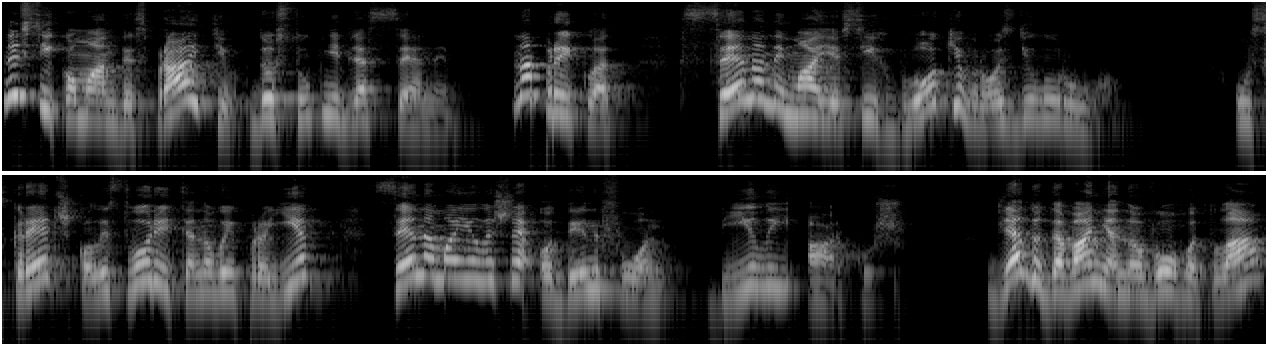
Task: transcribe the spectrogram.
не всі команди спрайтів доступні для сцени. Наприклад, сцена не має всіх блоків розділу рух. У Scratch, коли створюється новий проєкт, сцена має лише один фон білий аркуш. Для додавання нового тла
